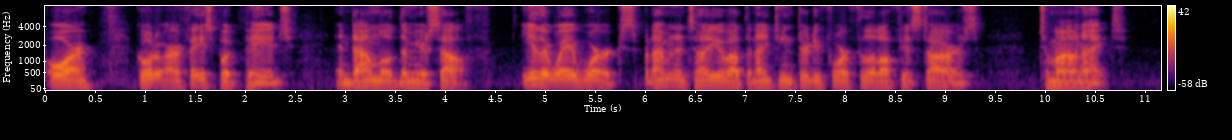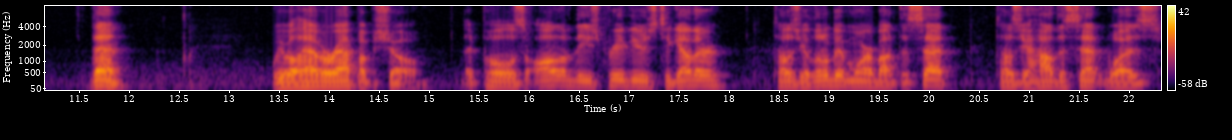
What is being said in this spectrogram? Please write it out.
Or go to our Facebook page and download them yourself. Either way works, but I'm going to tell you about the 1934 Philadelphia Stars tomorrow night. Then, we will have a wrap up show that pulls all of these previews together, tells you a little bit more about the set, tells you how the set was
